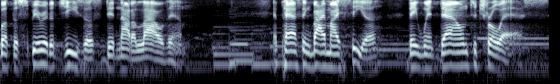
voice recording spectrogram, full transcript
but the Spirit of Jesus did not allow them. And passing by Mysia, they went down to Troas.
